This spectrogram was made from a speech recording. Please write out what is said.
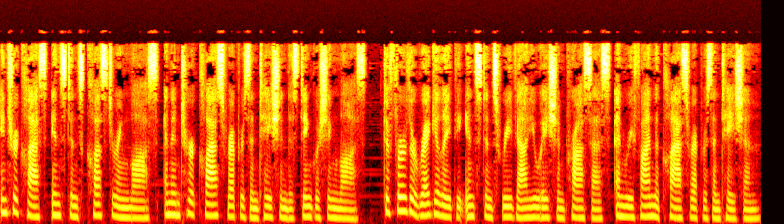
intraclass instance clustering loss and interclass representation distinguishing loss, to further regulate the instance revaluation process and refine the class representation.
